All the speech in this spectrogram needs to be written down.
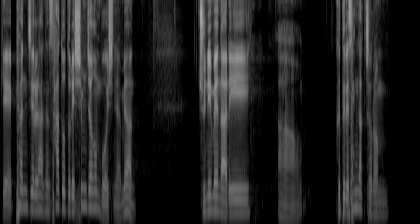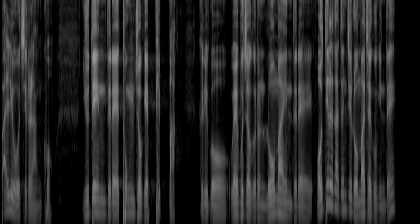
에게 편지를 하는 사도들의 심정은 무엇이냐면 주님의 날이 아, 그들의 생각처럼 빨리 오지를 않고 유대인들의 동족의 핍박 그리고 외부적으로는 로마인들의 어디를 가든지 로마 제국인데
